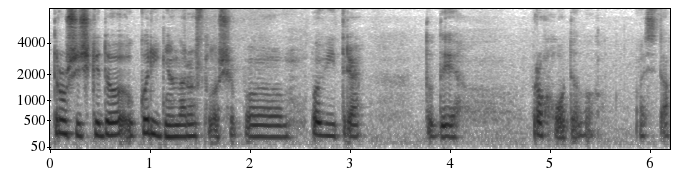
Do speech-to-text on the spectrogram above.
трошечки до коріння наросло, щоб е, повітря туди проходило. Ось так.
